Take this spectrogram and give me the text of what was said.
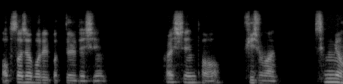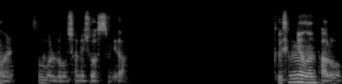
없어져 버릴 것들 대신 훨씬 더 귀중한 생명을 선물로 전해 주었습니다. 그 생명은 바로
